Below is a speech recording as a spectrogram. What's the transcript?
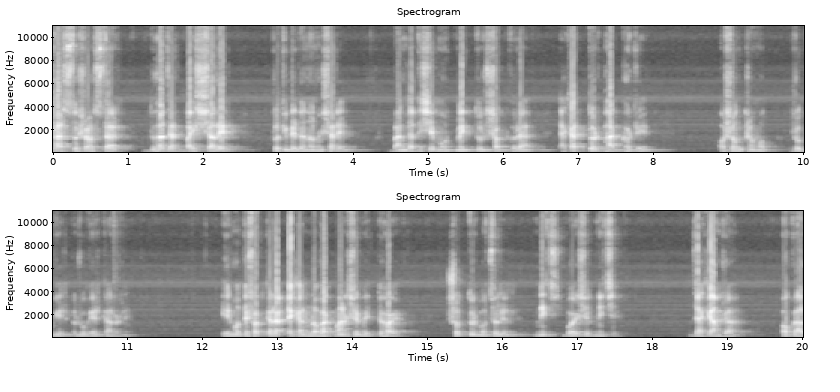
স্বাস্থ্য সংস্থার দু হাজার বাইশ সালের প্রতিবেদন অনুসারে বাংলাদেশে মোট মৃত্যুর শতকরা একাত্তর ভাগ ঘটে অসংক্রামক রোগের রোগের কারণে। এর মধ্যে শতকরা একান্ন ভাগ মানুষের মৃত্যু হয় সত্তর বছরের নিচ, বয়সের নিচে, যাকে আমরা অকাল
